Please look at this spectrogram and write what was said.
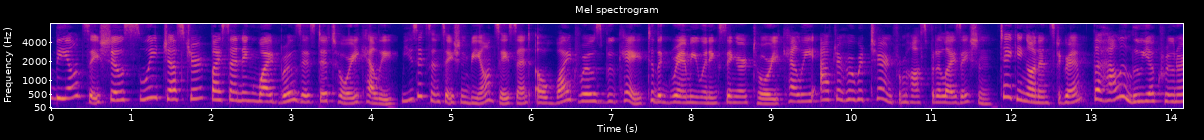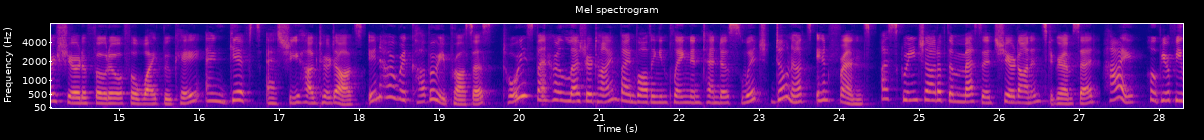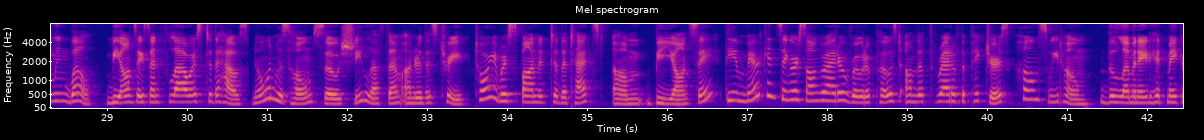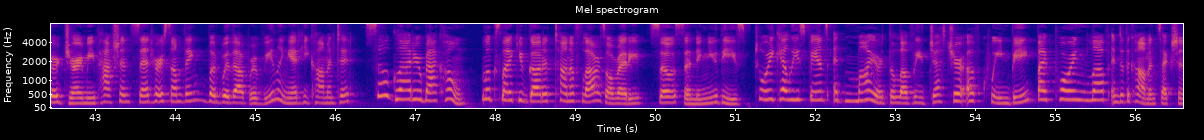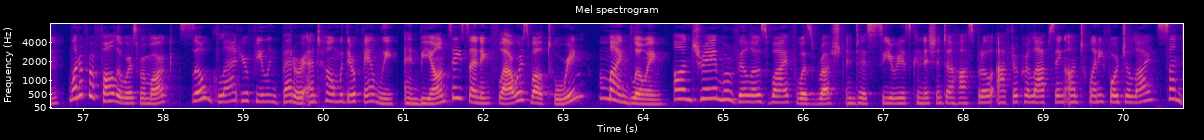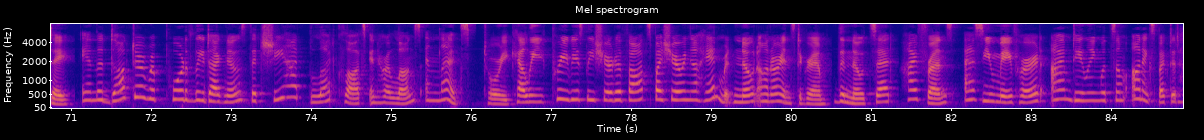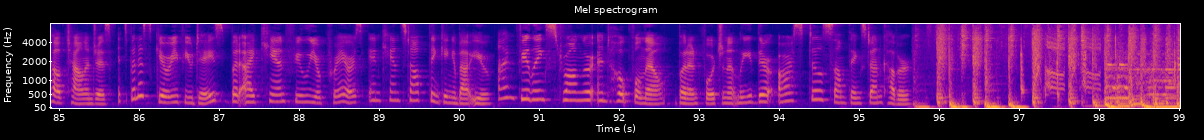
Beyonce shows sweet gesture by sending white roses to Tori Kelly. Music sensation Beyonce sent a white rose bouquet to the Grammy winning singer Tori Kelly after her return from hospitalization. Taking on Instagram, the Hallelujah crooner shared a photo of a white bouquet and gifts as she hugged her dogs. In her recovery process, Tori spent her leisure time by involving in playing Nintendo Switch, donuts, and friends. A screenshot of the message shared on Instagram said, Hi, hope you're feeling well. Beyonce sent flowers to the house. No one was home, so she left them under this tree. Tori responded to the text, um, Beyonce? The American singer songwriter wrote a post on the thread of the pictures, Home Sweet Home. The Lemonade hitmaker Jeremy Passion sent her something, but without revealing it, he commented, So glad you're back home. Looks like you've got a ton of flowers already, so sending you these. Tori Kelly's fans admired the lovely gesture of Queen Bey by pouring love into the comment section. One of her followers remarked, So glad you're feeling better and home with your family. And Beyonce sending flowers while touring? Mind blowing. Andre Murillo's wife was rushed into a serious condition to hospital after collapsing on 24 July, Sunday, and the doctor reportedly diagnosed that she had blood clots in her lungs and legs. Tori Kelly previously shared her thoughts by sharing a handwritten note on her Instagram. The note said, Hi friends, as you may have heard, I'm dealing with some unexpected health challenges. It's been a scary few days, but I can feel your prayers and can't stop thinking about you. I'm feeling stronger and hopeful now, but unfortunately, unfortunately, there are still some things to uncover. Uh, uh.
